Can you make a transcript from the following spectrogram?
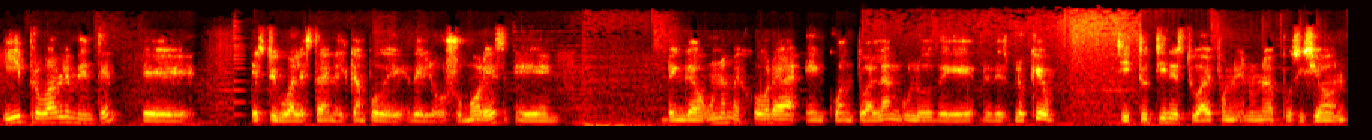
Y probablemente, esto igual está en el campo de los rumores, venga una mejora en cuanto al ángulo de, desbloqueo. Si tú tienes tu iPhone en una posición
